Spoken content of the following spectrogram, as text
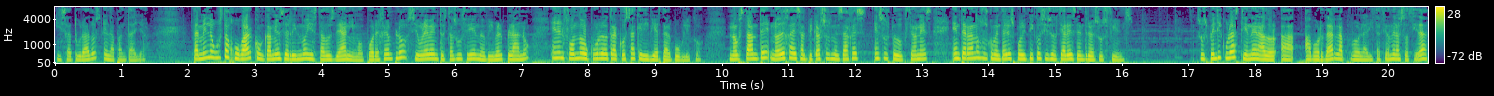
y saturados en la pantalla. También le gusta jugar con cambios de ritmo y estados de ánimo. Por ejemplo, si un evento está sucediendo en primer plano, en el fondo ocurre otra cosa que divierte al público. No obstante, no deja de salpicar sus mensajes en sus producciones, enterrando sus comentarios políticos y sociales dentro de sus films. Sus películas tienden a, abordar la polarización de la sociedad,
